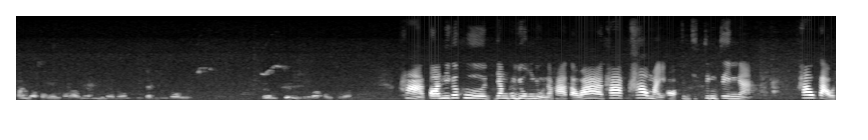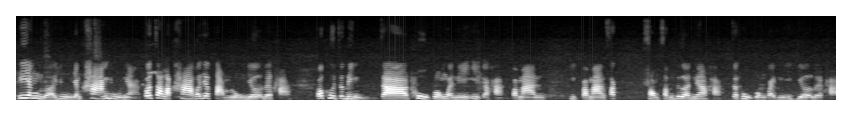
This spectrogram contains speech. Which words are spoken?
ข้าวเหนียวของวงของเราเนี่ยมีแนวโน้มที่จะดีลงเพิ่มขึ้นหรือว่าคงตัวค่ะ ตอนนี้ก็คือยังพยุงอยู่นะคะ แต่ว่าถ้าข้าวใหม่ออกจริงๆเนี่ย ข้าวเก่าที่ยังเหลืออยู่ยังค้างอยู่เนี่ย ก็จะราคาก็จะต่ำลงเยอะเลยค่ะ ก็คือจะดิ่งจะถูกลงกว่านี้อีกอะค่ะ ประมาณอีกประมาณสักสองสามเดือนเนี่ยค่ะ จะถูกลงกว่านี้อีกเยอะเลยค่ะ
